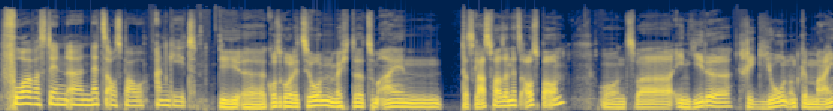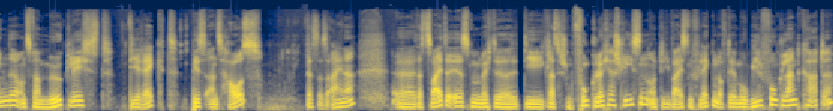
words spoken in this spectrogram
vor, was den äh, Netzausbau angeht? Die äh, Große Koalition möchte zum einen das Glasfasernetz ausbauen. Und zwar in jede Region und Gemeinde und zwar möglichst direkt bis ans Haus. Das ist eine. Äh, das zweite ist, man möchte die klassischen Funklöcher schließen und die weißen Flecken auf der Mobilfunklandkarte.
